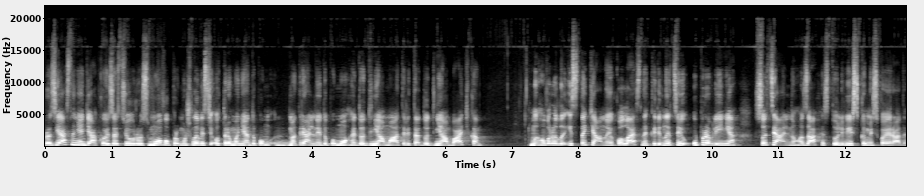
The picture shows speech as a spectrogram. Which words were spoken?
роз'яснення. Дякую за цю розмову про можливість отримання допом... матеріальної допомоги до Дня матері та до Дня батька. Ми говорили із Тетяною Колесник, керівницею управління соціального захисту Львівської міської ради.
